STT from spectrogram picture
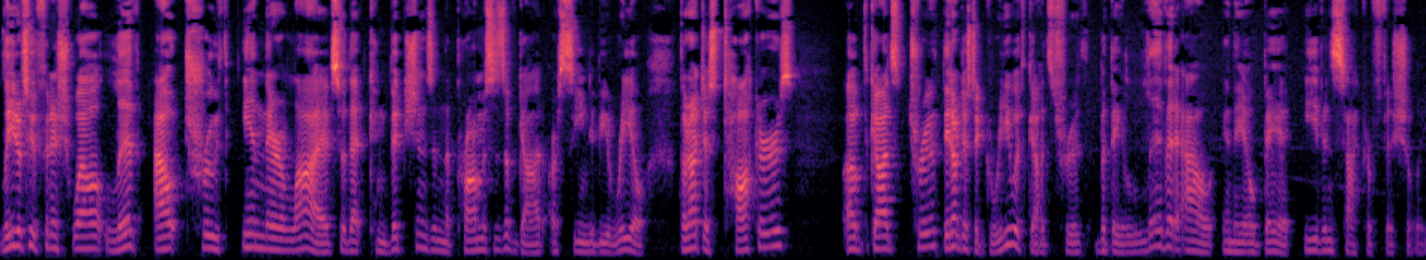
leaders who finish well live out truth in their lives so that convictions and the promises of God are seen to be real. They're not just talkers of God's truth, they don't just agree with God's truth, but they live it out and they obey it, even sacrificially.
